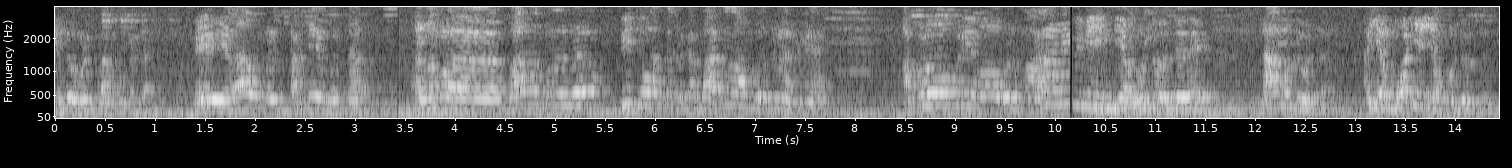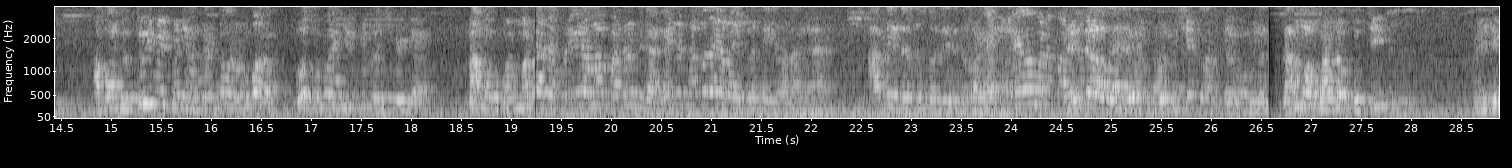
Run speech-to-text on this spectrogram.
எந்த உள்காரமும் இல்லை. வேறு ஏதாவது உங்களுக்கு சந்தேகம் இருந்தா அது நம்ம பாரத பிரதமரும் பேச்சுவார்த்தை இருக்க பாட்டெல்லாம் போட்டுனாருங்க அவ்வளோ பெரிய ஒரு மகானை இந்தியா கொண்டு வந்தது நான் கொண்டு வரல. ஐயா மோடி ஐயா கொண்டு வந்தது. அப்ப அந்த தூய்மை பணி அந்த இடத்துல ரொம்ப மோசமா இருக்குன்னு வச்சுக்கோங்க. நாம மன அதை ஃப்ரீடமா பண்றதுக்காக இந்த சமுதாய அமைப்புல செய்யறோம் நாங்க. அப்படின்றத சொல்லி இருக்கிறோம் ரெண்டாவது ஒரு விஷயத்தை. நம்ம பண்ண புத்தி வெளியே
